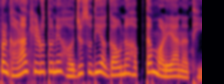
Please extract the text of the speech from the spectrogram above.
પણ ઘણા ખેડૂતોને હજુ સુધી અગાઉના હપ્તા મળ્યા નથી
